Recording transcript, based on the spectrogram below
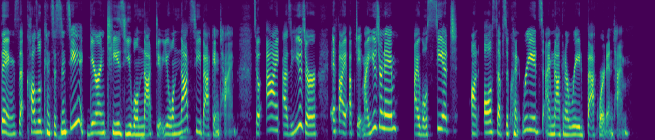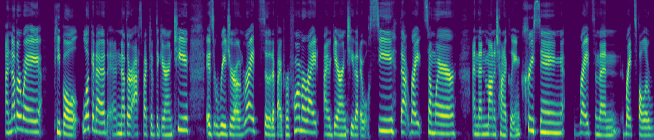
things that causal consistency guarantees you will not do. You will not see back in time. So I, as a user, if I update my username, I will see it on all subsequent reads. I'm not going to read backward in time. Another way people look at it, another aspect of the guarantee is read your own writes so that if I perform a write, I guarantee that I will see that write somewhere and then monotonically increasing writes, and then writes follow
